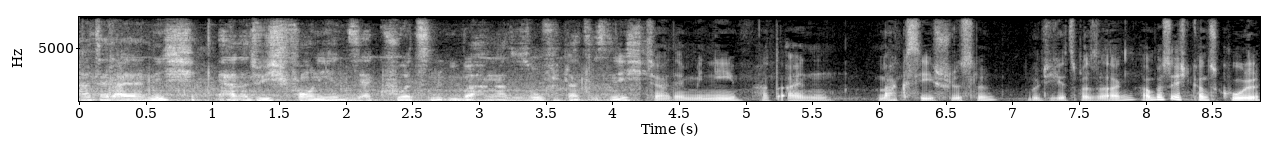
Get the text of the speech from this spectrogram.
hat er leider nicht. Er hat natürlich vorne hier einen sehr kurzen Überhang, also so viel Platz ist nicht. Tja, der Mini hat einen Maxi-Schlüssel, würde ich jetzt mal sagen. Aber ist echt ganz cool.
